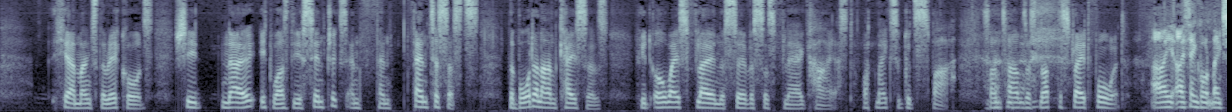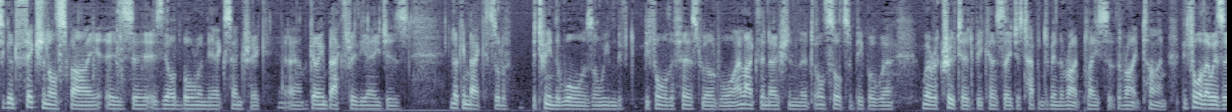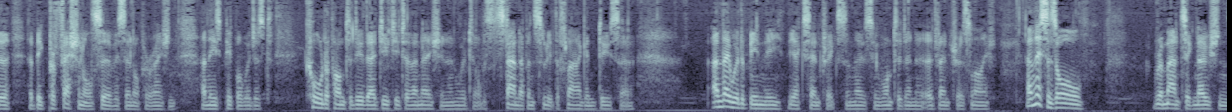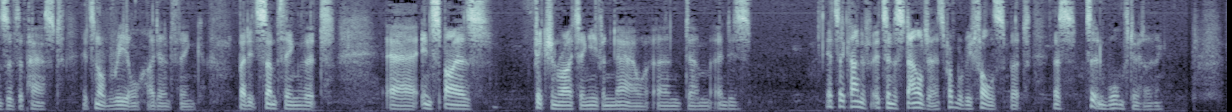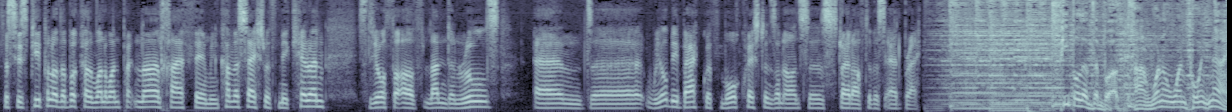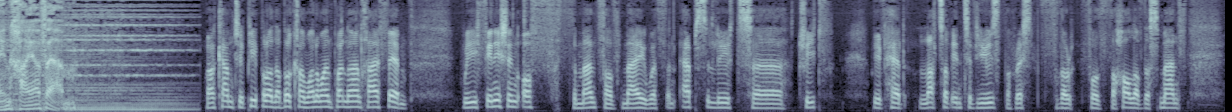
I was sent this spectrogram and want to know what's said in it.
here amongst the records, she'd know it was the eccentrics and fan- fantasists, the borderline cases, who'd always flown the service's flag highest. What makes a good spy? Sometimes it's not the straightforward. I, I, think what makes a good fictional spy is uh, is the oddball and the eccentric, uh, going back through the ages, looking back sort of between the wars or even before the First World War. I like the notion that all sorts of people were, were recruited because they just happened to be in the right place at the right time. Before there was a, a big professional service in operation, and these people were just called upon to do their duty to their nation and would stand up and salute the flag and do so. And they would have been the, the eccentrics and those who wanted an adventurous life. And this is all romantic notions of the past. It's not real, I don't think. But it's something that uh, inspires fiction writing even now, and um, and is it's a kind of it's a nostalgia. It's probably false, but there's certain warmth to it. I think. This is People of the Book on 101.9 Chai FM in conversation with Mick Herron. He's the author of London Rules. And uh, we'll be back with more questions and answers straight after this ad break. People of the Book on 101.9 Chai FM. Welcome to People of the Book on 101.9 Chai FM. We're finishing off the month of May with an absolute uh, treat. We've had lots of interviews the rest for the, for the whole of this month.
